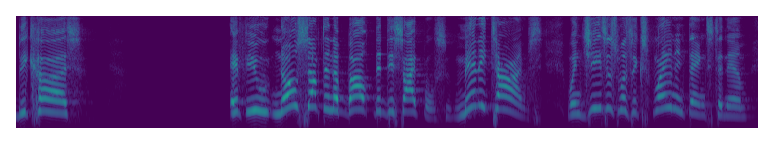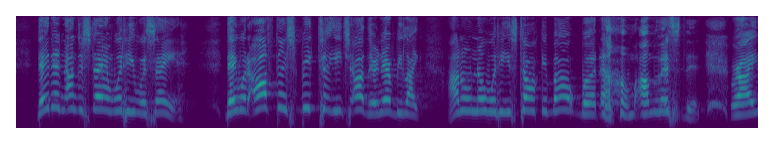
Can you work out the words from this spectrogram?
because if you know something about the disciples, many times when Jesus was explaining things to them, they didn't understand what he was saying. They would often speak to each other and they'd be like, I don't know what he's talking about, but um, I'm listening, right?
